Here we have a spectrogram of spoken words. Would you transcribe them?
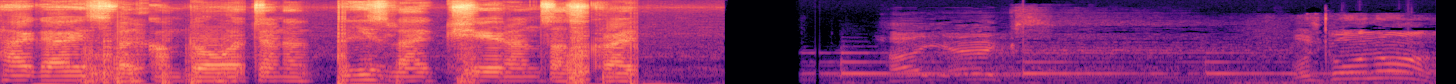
Hi guys, welcome to our channel. Please like, share and subscribe. Hi, X. What's going on?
